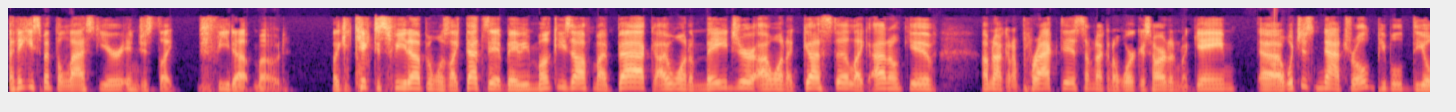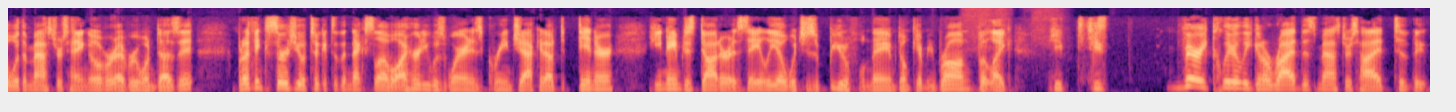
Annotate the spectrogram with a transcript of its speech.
I think he spent the last year in just like feet up mode. Like he kicked his feet up and was like, "That's it, baby. Monkeys off my back. I want a major. I want Augusta. Like I don't give. I'm not gonna practice. I'm not gonna work as hard on my game, uh, which is natural. People deal with a Masters hangover. Everyone does it. But I think Sergio took it to the next level. I heard he was wearing his green jacket out to dinner. He named his daughter Azalea, which is a beautiful name. Don't get me wrong, but like he he's very clearly gonna ride this Masters high to the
